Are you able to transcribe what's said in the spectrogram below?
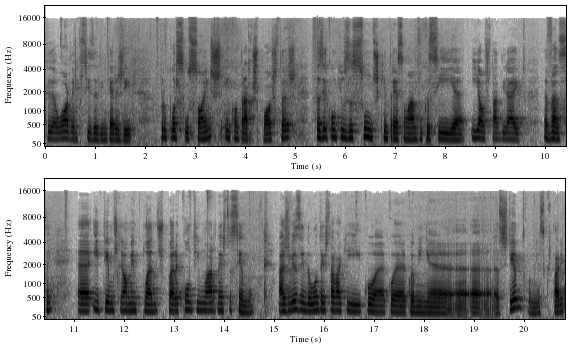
que a Ordem precisa de interagir, propor soluções, encontrar respostas, fazer com que os assuntos que interessam à advocacia e ao Estado de Direito avancem uh, e temos realmente planos para continuar nesta senda. Às vezes, ainda ontem estava aqui com a, com a, com a minha a, assistente, com a minha secretária,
